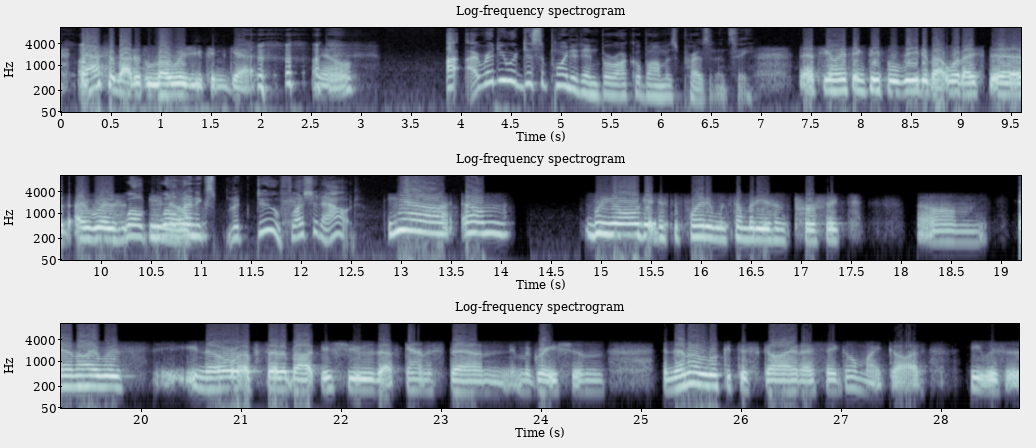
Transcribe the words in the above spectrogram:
That's about as low as you can get. You know, I, I read you were disappointed in Barack Obama's presidency. that's the only thing people read about what I said. I was Well, well, know, then ex- do flesh it out. Yeah, um, we all get disappointed when somebody isn't perfect. Um, and I was, you know, upset about issues, Afghanistan, immigration. And then I look at this guy and I think, oh my God, he was a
